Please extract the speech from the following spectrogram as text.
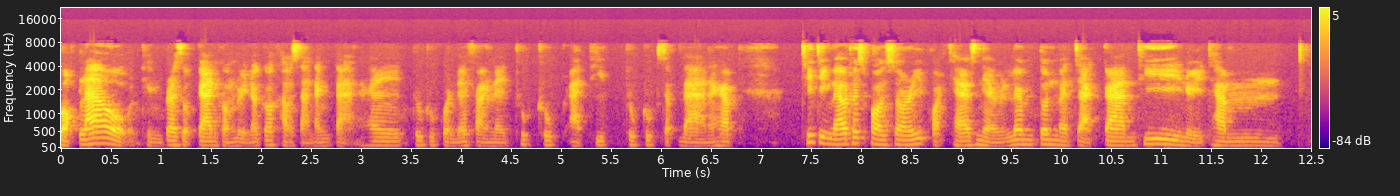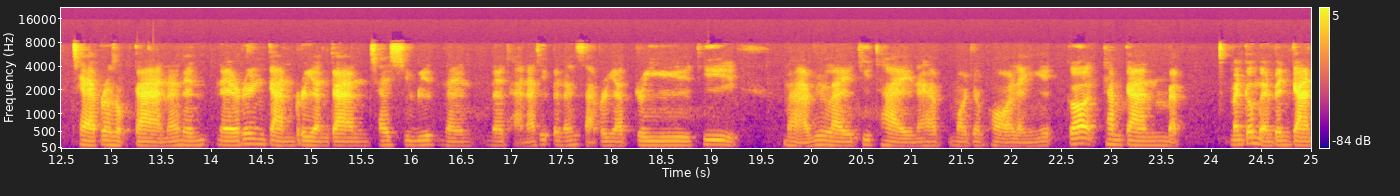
บอกเล่าถึงประสบการณ์ของหน่วยแล้วก็ข่าวสารต่างๆ ให้ทุกๆคนได้ฟังในทุกๆอาทิตย์ทุกๆ สัปดาห์นะครับ ที่จริงแล้ว t o s p o n Story Podcast เนี่ยเริ่มต้นมาจากการที่หนุ่ยทำแชร์ประสบการณ์นะในในเรื่องการเรียนการใช้ชีวิตในในฐานะที่เป็นนักศึกษาปริญญาตรีที่ มหาวิทยาลัยที่ไทยนะครับมจพอะไรอย่างนี้ก็ทำการแบบมันก็เหมือนเป็นการ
